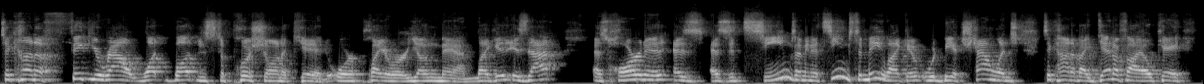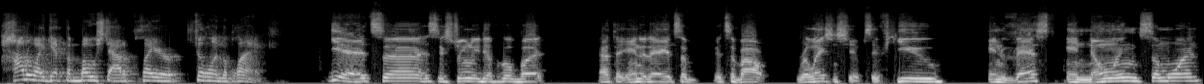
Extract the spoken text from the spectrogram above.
to kind of figure out what buttons to push on a kid or a player or a young man like is that as hard as as it seems i mean it seems to me like it would be a challenge to kind of identify okay how do i get the most out of player fill in the blank Yeah, it's uh it's extremely difficult, but at the end of the day, it's a it's about relationships. If you invest in knowing someone,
